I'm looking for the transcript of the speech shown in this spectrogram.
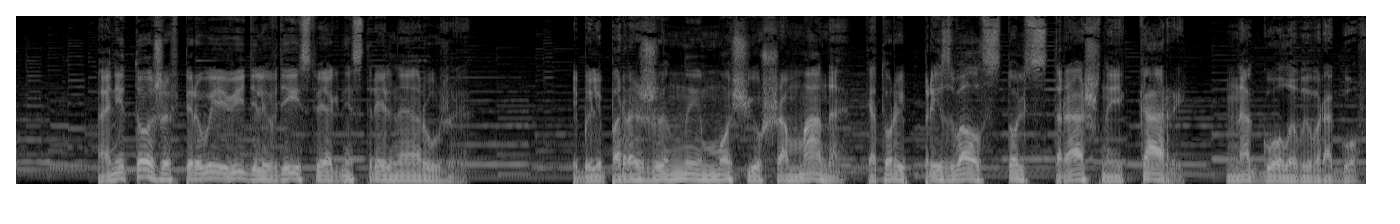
Они тоже впервые видели в действии огнестрельное оружие и были поражены мощью шамана, который призвал столь страшные кары на головы врагов.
